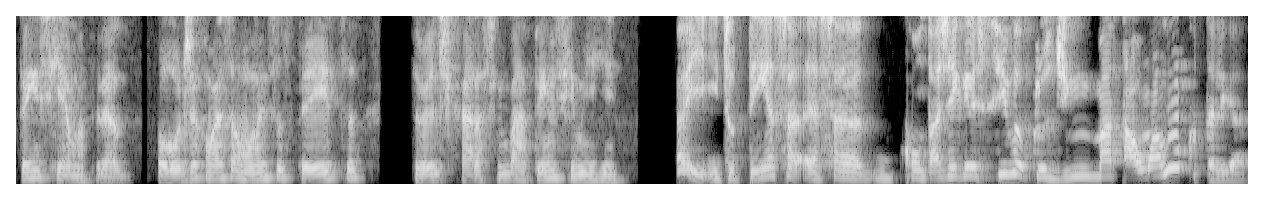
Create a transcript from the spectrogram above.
tem esquema, tá ligado? O bagulho já começa muito suspeito, tu vê de cara assim, bah, tem um esquema aqui. Aí, e tu tem essa, essa contagem agressiva pro Jim matar o maluco, tá ligado?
